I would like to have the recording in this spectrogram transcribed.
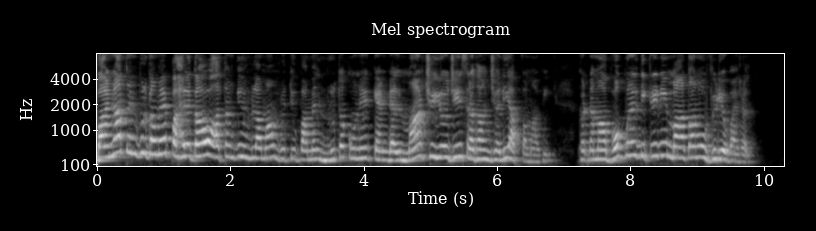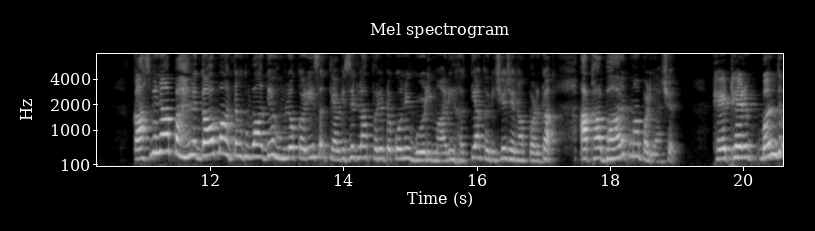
બાના ગામે પહેલગાંવ આતંકી હુમલામાં મૃત્યુ પામેલ મૃતકોને કેન્ડલ માર્ચ યોજી શ્રદ્ધાંજલિ આપવામાં આવી. ઘટનામાં ભોગ બનેલ દીકરીની માતાનો વીડિયો વાયરલ. કાશ્મીરના પહેલગાંવમાં આતંકવાદીઓ હુમલો કરી સત્યાવીસ જેટલા પર્યટકોને ગોળી મારી હત્યા કરી છે જેના પડઘા આખા ભારતમાં પડ્યા છે. ઠેર ઠેર બંધ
